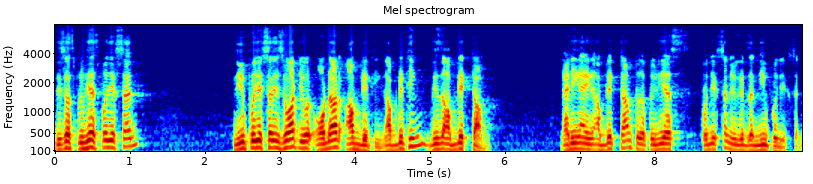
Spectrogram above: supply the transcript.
this was previous projection new projection is what your order updating updating this is update term adding an update term to the previous projection you get the new projection.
